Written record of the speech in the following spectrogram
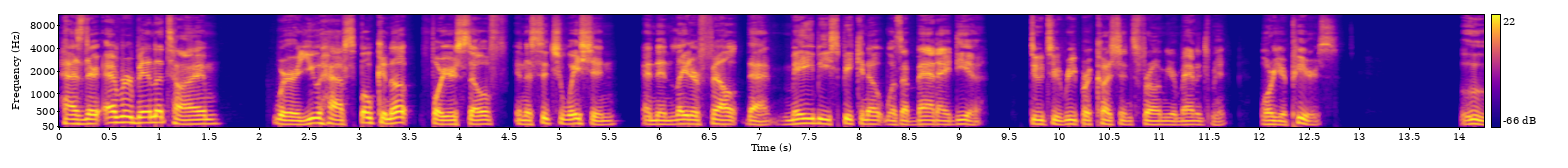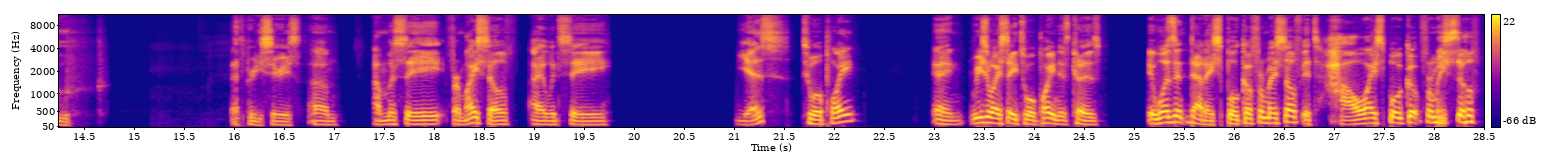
has there ever been a time where you have spoken up for yourself in a situation and then later felt that maybe speaking up was a bad idea due to repercussions from your management or your peers? Ooh, that's pretty serious. Um, I'm gonna say for myself, I would say yes to a point. And reason why I say to a point is because it wasn't that I spoke up for myself, it's how I spoke up for myself.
